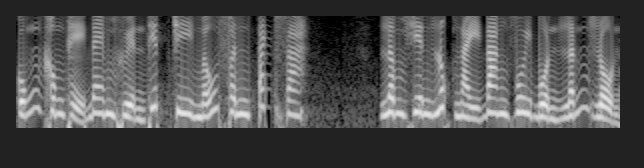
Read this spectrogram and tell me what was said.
cũng không thể đem huyền thiết chi mấu phân tách ra. Lâm Hiên lúc này đang vui buồn lẫn lộn.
